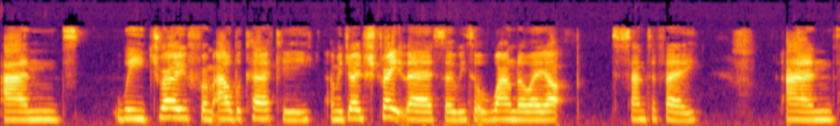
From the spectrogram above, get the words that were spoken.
and we drove from Albuquerque and we drove straight there, so we sort of wound our way up to Santa Fe. And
